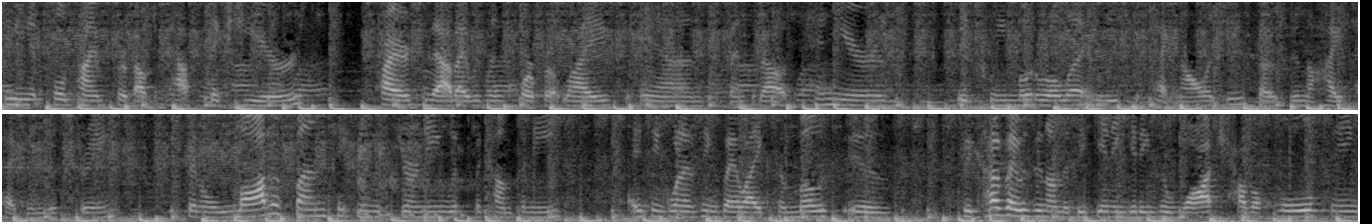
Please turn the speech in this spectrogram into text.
doing it full time for about the past six years. Prior to that, I was in corporate life and spent about 10 years between Motorola and Lucent Technologies, so I was in the high tech industry. Been a lot of fun taking this journey with the company. I think one of the things I like the most is because I was in on the beginning, getting to watch how the whole thing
